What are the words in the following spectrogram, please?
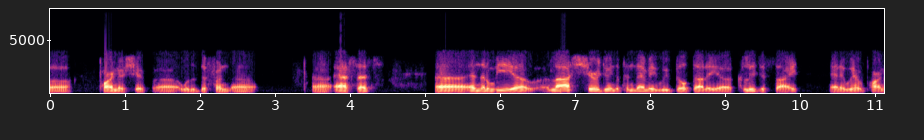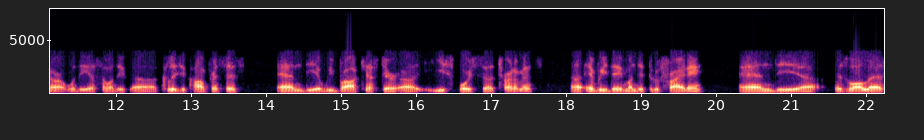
uh, partnership uh, with the different assets. and then we last year during the pandemic we built out a collegiate site, and we have a partner with the some of the collegiate conferences, and the, we broadcast their esports tournaments every day, Monday through Friday, and the as well as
